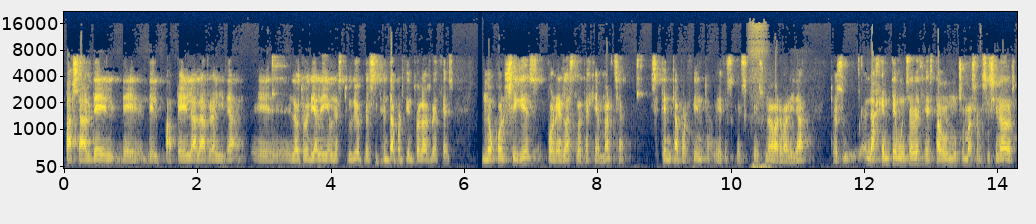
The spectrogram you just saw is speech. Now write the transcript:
pasar del, papel a la realidad. Eh, el otro día leí un estudio que el 70% de las veces no consigues poner la estrategia en marcha. 70%, dices que es, una barbaridad. Entonces, la gente muchas veces estamos mucho más obsesionados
